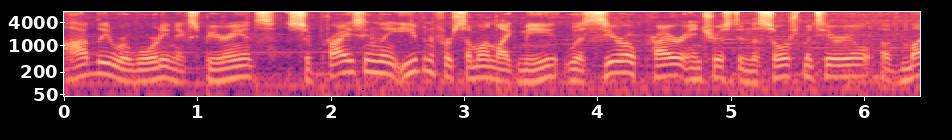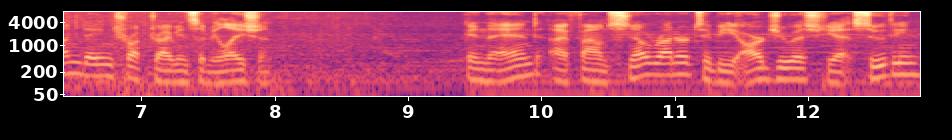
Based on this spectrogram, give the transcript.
oddly rewarding experience, surprisingly even for someone like me with zero prior interest in the source material of mundane truck driving simulation. In the end, I found SnowRunner to be arduous yet soothing,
